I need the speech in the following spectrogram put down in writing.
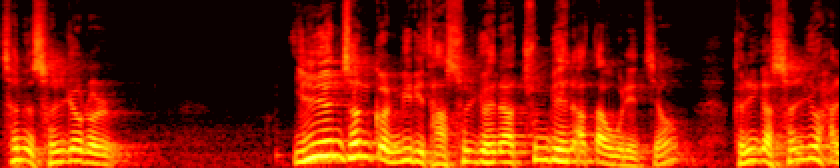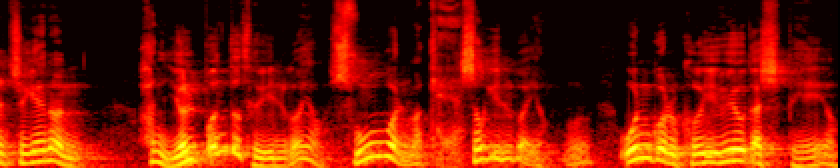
저는 설교를 1년 전 걸 미리 다 설교해놨, 준비해놨다고 그랬죠. 그러니까 설교할 적에는 한 10번도 더 읽어요. 20번 막 계속 읽어요. 어? 원고를 거의 외우다시피 해요.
